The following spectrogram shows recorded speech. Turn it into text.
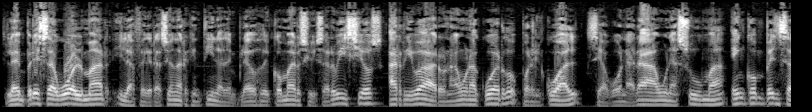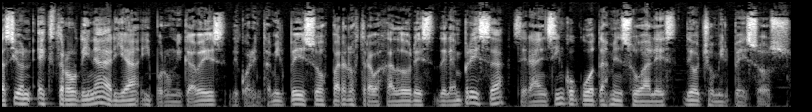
La empresa Walmart y la Federación Argentina de Empleados de Comercio y Servicios arribaron a un acuerdo por el cual se abonará una suma en compensación extraordinaria y por única vez de 40 mil pesos para los trabajadores de la empresa. Será en cinco cuotas mensuales de 8 mil pesos.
